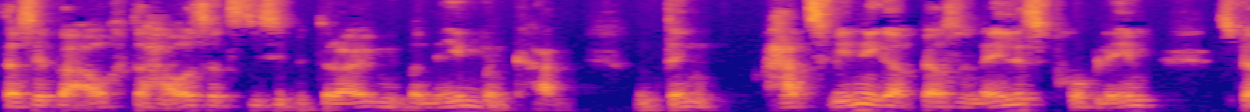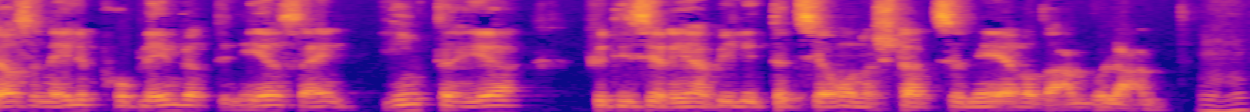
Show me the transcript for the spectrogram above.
dass aber auch der Hausarzt diese Betreuung übernehmen kann. Und dann hat es weniger personelles Problem. Das personelle Problem wird dann eher sein, hinterher für diese Rehabilitation, stationär oder ambulant. Mhm.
